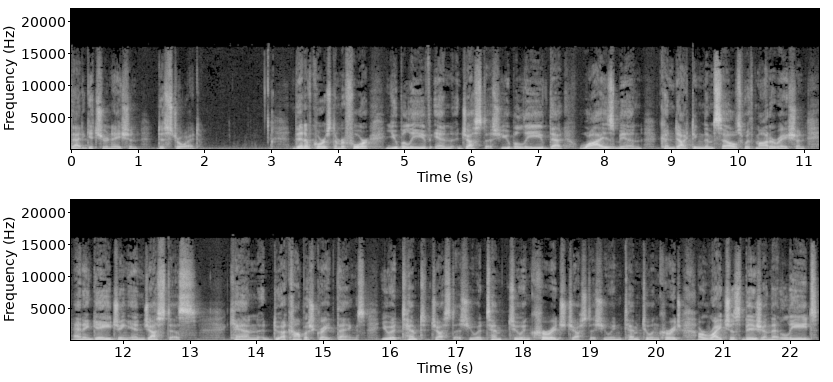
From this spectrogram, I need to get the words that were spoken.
That gets your nation destroyed. Then, of course, number four, you believe in justice. You believe that wise men conducting themselves with moderation and engaging in justice can do, accomplish great things. You attempt justice. You attempt to encourage justice. You attempt to encourage a righteous vision that leads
